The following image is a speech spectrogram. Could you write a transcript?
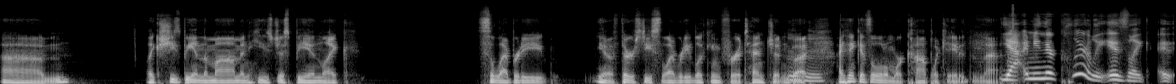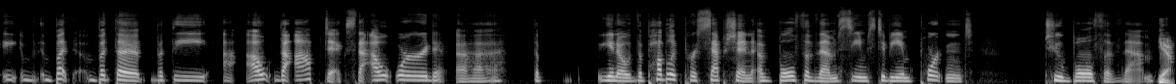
a um like she's being the mom and he's just being like celebrity you know thirsty celebrity looking for attention but I think it's a little more complicated than that Yeah, I mean there clearly is like uh, but but the but the uh, out the optics, the outward uh the you know, the public perception of both of them seems to be important to both of them. yeah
